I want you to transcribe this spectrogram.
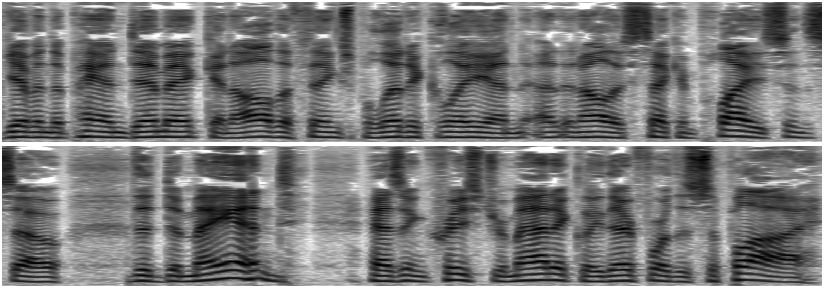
given the pandemic and all the things politically and, and all that's taken place? And so the demand has increased dramatically, therefore, the supply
